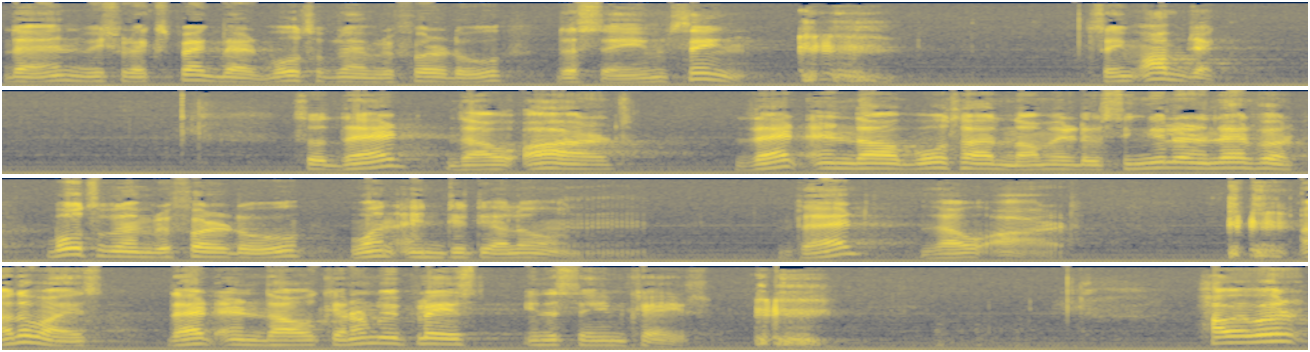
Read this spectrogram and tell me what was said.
then we should expect that both of them refer to the same thing, same object. So that thou art that and thou both are nominative singular and therefore both of them refer to one entity alone. That thou art. Otherwise, that and thou cannot be placed in the same case. However,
